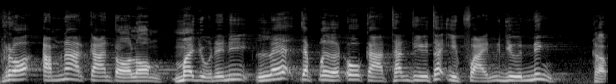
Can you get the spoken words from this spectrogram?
เพราะอำนาจการต่อรองมาอยู่ในนี้ และจะเปิดโอกาสทันทีถ้าอีกฝ่ายยืนนิ่งครับ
